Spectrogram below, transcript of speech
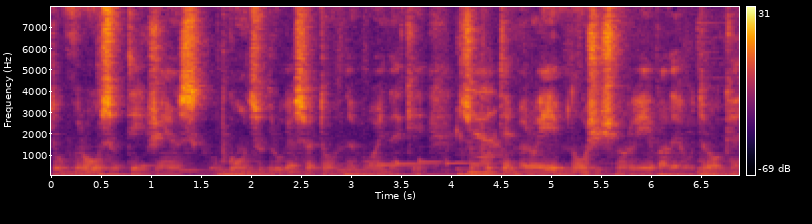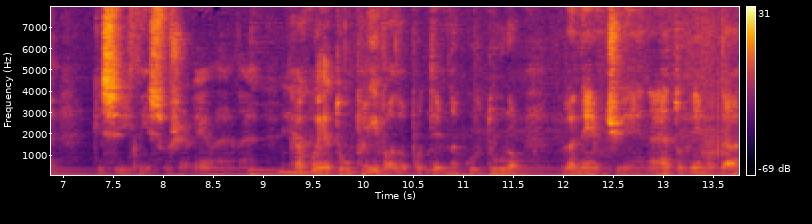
to grozo teh žensk ob koncu druge svetovne vojne, ki so ja. potem roje, množično rojevale otroke, ki si jih niso želele. Ja. Kako je to vplivalo potem na kulturo v Nemčiji? Ne? To vemo, da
